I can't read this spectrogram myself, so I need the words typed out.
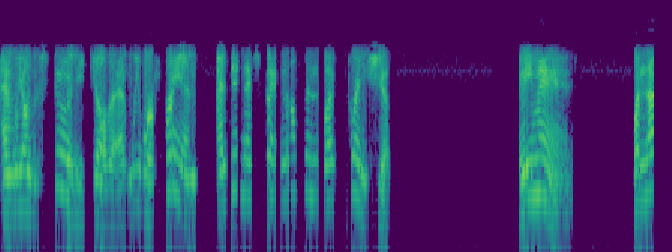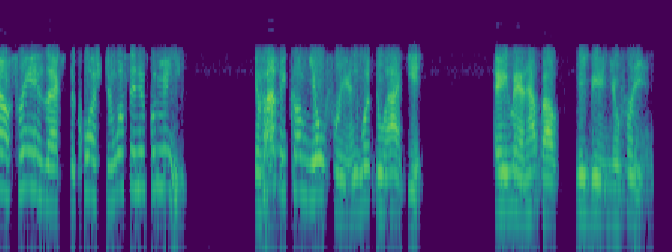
and we understood each other, and we were friends and didn't expect nothing but friendship. Amen. But now friends ask the question, what's in it for me? If I become your friend, what do I get? Amen. How about me being your friend?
